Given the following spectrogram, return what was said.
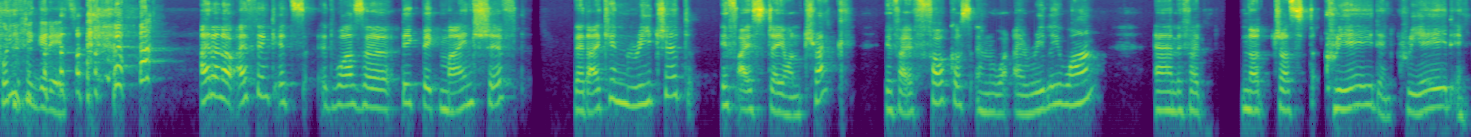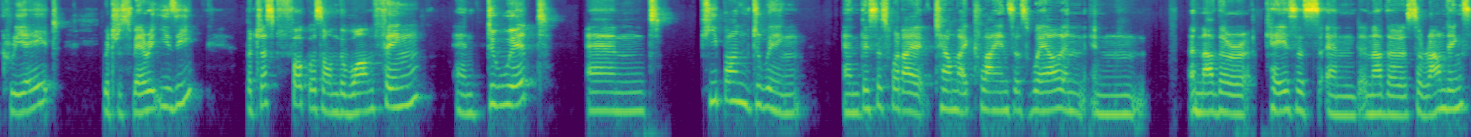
What do you think it is? I don't know. I think it's it was a big big mind shift that I can reach it if I stay on track, if I focus on what I really want and if I not just create and create and create, which is very easy, but just focus on the one thing and do it and keep on doing And this is what I tell my clients as well in, in another cases and another surroundings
